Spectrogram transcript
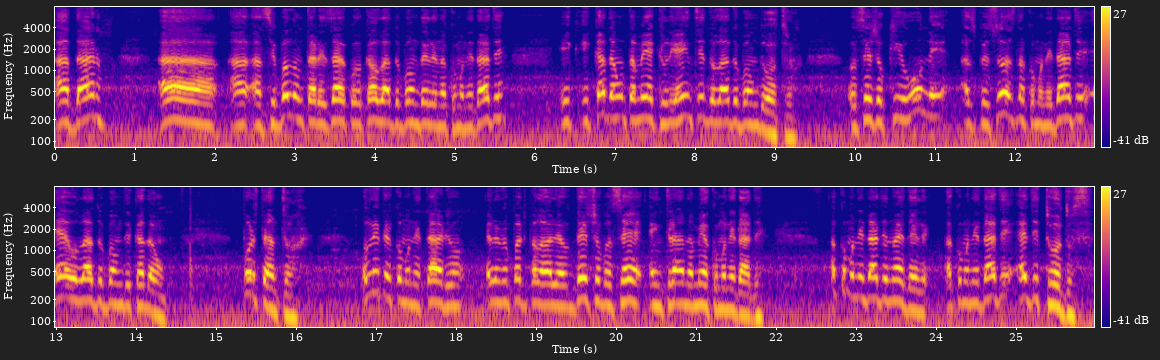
a dar a, a, a, se voluntarizar, a colocar o lado bom dele na comunidade e, e cada um também é cliente do lado bom do outro. Ou seja, o que une as pessoas na comunidade é o lado bom de cada um. Portanto, o líder comunitário, ele não pode falar, olha, eu deixo você entrar na minha comunidade. A comunidade não é dele, a comunidade é de todos.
